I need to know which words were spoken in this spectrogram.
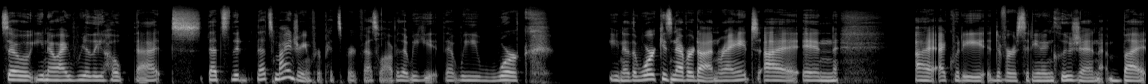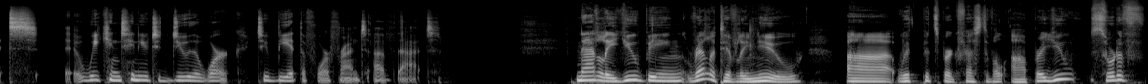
So you know, I really hope that that's the that's my dream for Pittsburgh Festival Opera that we get that we work. You know, the work is never done, right? Uh, in uh, equity, diversity, and inclusion, but we continue to do the work to be at the forefront of that. Natalie, you being relatively new uh, with Pittsburgh Festival Opera, you sort of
